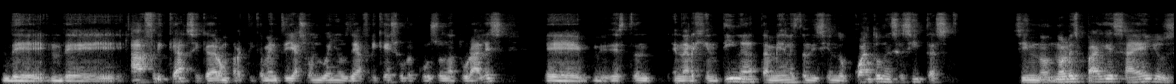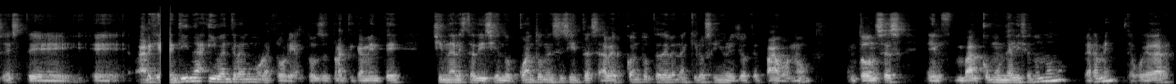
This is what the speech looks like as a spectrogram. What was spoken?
de, de África, se quedaron prácticamente, ya son dueños de África y sus recursos naturales, eh, están, en Argentina también le están diciendo cuánto necesitas. Si no, no les pagues a ellos, este, eh, Argentina iba a entrar en moratoria. Entonces prácticamente China le está diciendo cuánto necesitas, a ver cuánto te deben aquí los señores, yo te pago, ¿no? Entonces el Banco Mundial dice, no, no, no, espérame, te voy a dar,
